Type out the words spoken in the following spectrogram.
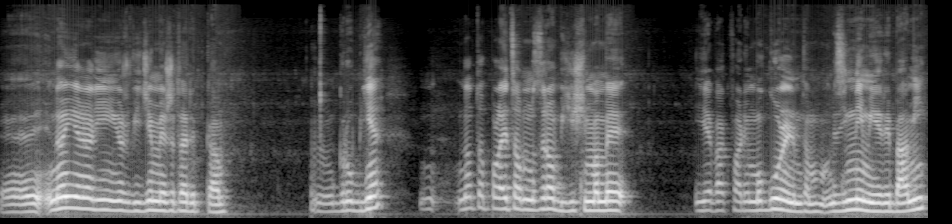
E, No i jeżeli już widzimy, że ta rybka mm, grubnie, no to polecam zrobić, jeśli mamy je w akwarium ogólnym, tam z innymi rybami,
